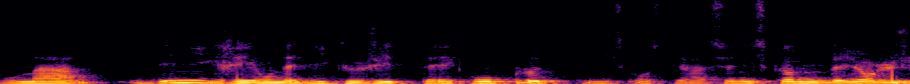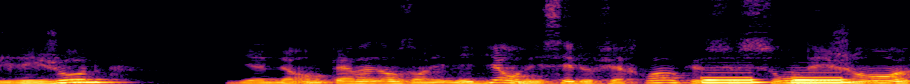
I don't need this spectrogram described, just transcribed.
on m'a dénigré, on a dit que j'étais complotiste, conspirationniste, comme d'ailleurs le gilet jaune. Il y a en permanence dans les médias, on essaie de faire croire que ce sont des gens euh,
